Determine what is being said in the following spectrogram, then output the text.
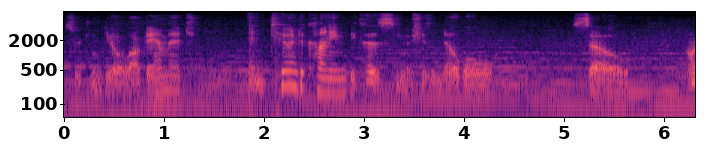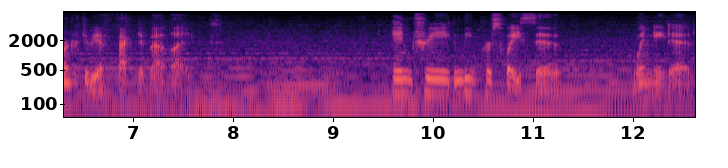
so we can deal a lot of damage, and two into cunning because, you know, she's a noble, so I want her to be effective at, like, intrigue and be persuasive when needed.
